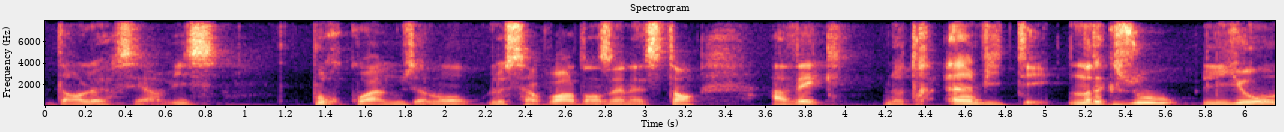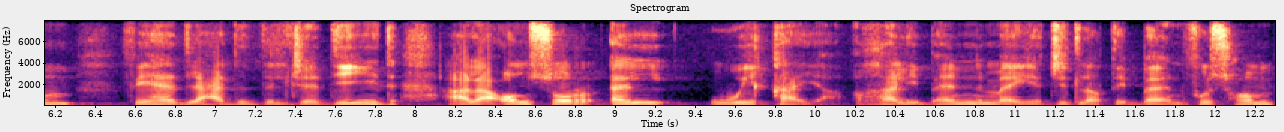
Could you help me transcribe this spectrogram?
dans leur service. Pourquoi Nous allons le savoir dans un instant avec notre invité. نركزوا اليوم في هذا العدد الجديد على عنصر الوقاية غالبا ما يجد الأطباء أنفسهم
